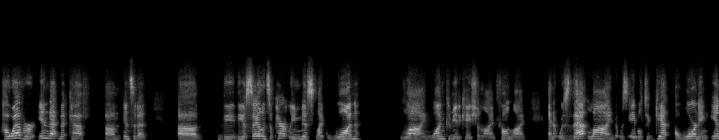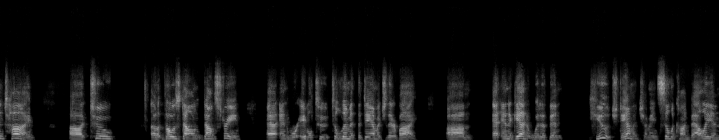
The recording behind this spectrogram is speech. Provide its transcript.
However in that metcalf um, incident uh, the the assailants apparently missed like one line one communication line phone line. And it was that line that was able to get a warning in time uh, to uh, those down downstream and were able to to limit the damage thereby. Um, and, and, again it would have been huge damage. I mean silicon valley and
